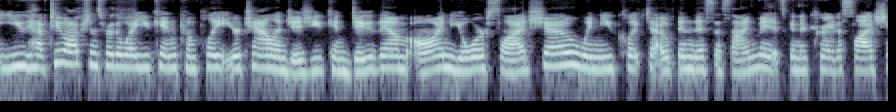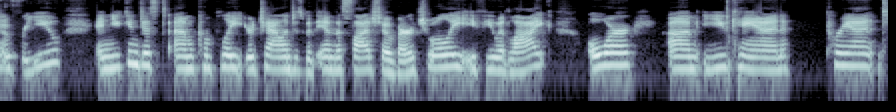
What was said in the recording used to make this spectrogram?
you have two options for the way you can complete your challenges. You can do them on your slideshow. When you click to open this assignment, it's going to create a slideshow for you, and you can just um, complete your challenges within the slideshow virtually if you would like, or um, you can print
